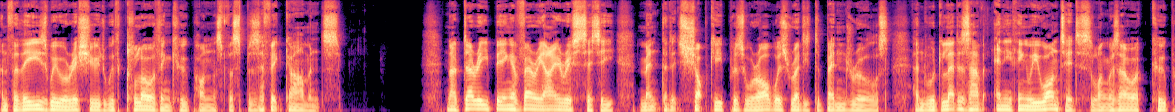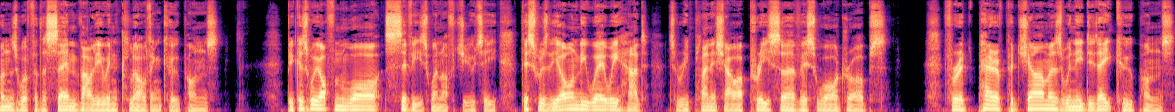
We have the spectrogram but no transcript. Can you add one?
and for these we were issued with clothing coupons for specific garments. Now, Derry, being a very Irish city, meant that its shopkeepers were always ready to bend rules and would let us have anything we wanted so long as our coupons were for the same value in clothing coupons. Because we often wore civvies when off duty, this was the only way we had to replenish our pre-service wardrobes. For a pair of pyjamas, we needed eight coupons,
